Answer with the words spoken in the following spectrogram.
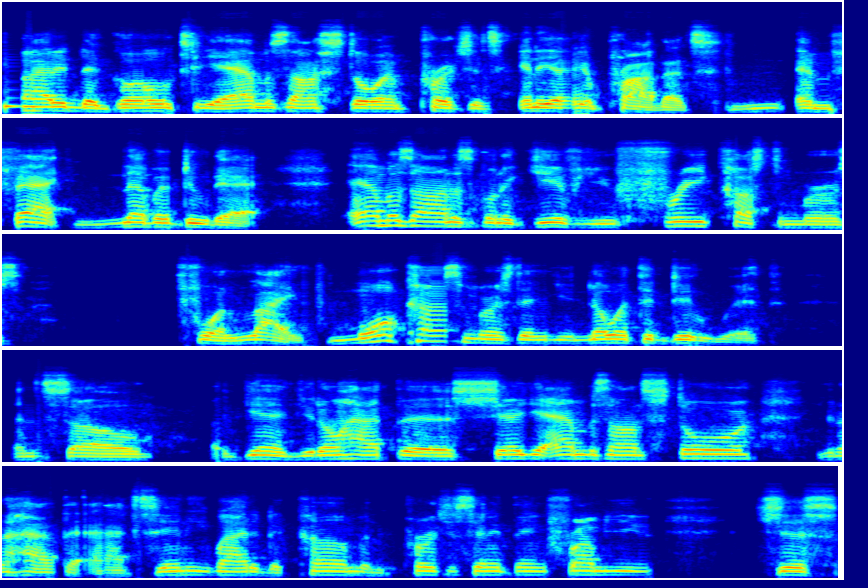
anybody to go to your Amazon store and purchase any of your products. In fact, never do that. Amazon is going to give you free customers for life, more customers than you know what to do with. And so again, you don't have to share your Amazon store. You don't have to ask anybody to come and purchase anything from you. Just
